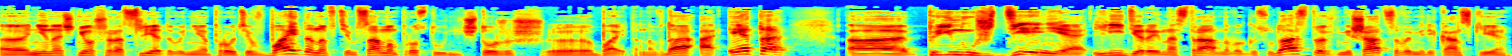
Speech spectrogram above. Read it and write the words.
не начнешь расследование против Байденов, тем самым просто уничтожишь Байденов. Да? А это принуждение лидера иностранного государства вмешаться в американские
